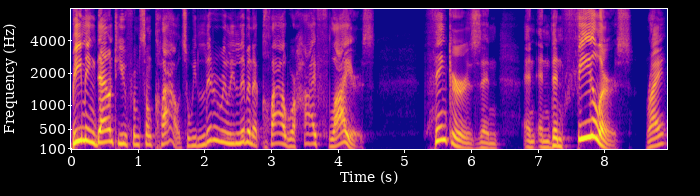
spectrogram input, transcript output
beaming down to you from some cloud. So we literally live in a cloud. We're high flyers, thinkers, and and and then feelers, right?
